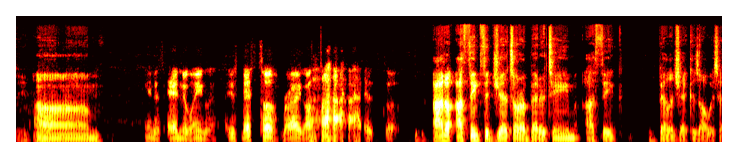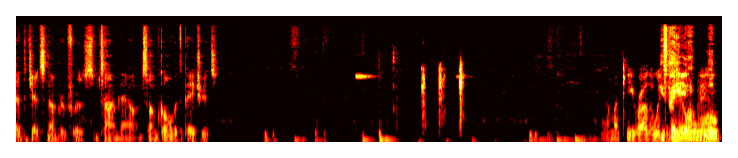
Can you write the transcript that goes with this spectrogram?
Let me see. Um, And it's at New England. It's that's tough, bro. I ain't gonna lie. It's tough. I don't. I think the Jets are a better team. I think Belichick has always had the Jets number for some time now, and so I'm going with the Patriots. I'm gonna keep rolling with You say he going man. with who?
